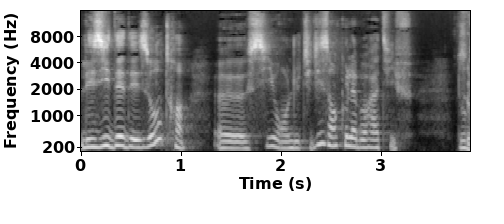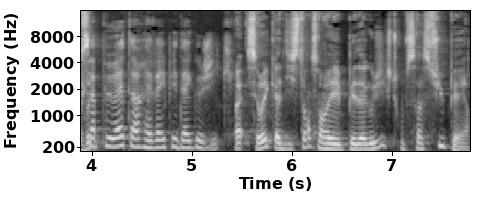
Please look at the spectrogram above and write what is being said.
les idées des autres euh, si on l'utilise en collaboratif. Donc ça peut être un réveil pédagogique. Ouais, c'est vrai qu'à distance, en réveil pédagogique, je trouve ça super.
